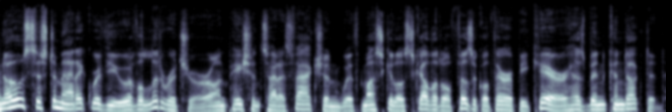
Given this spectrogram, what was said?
no systematic review of the literature on patient satisfaction with musculoskeletal physical therapy care has been conducted.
